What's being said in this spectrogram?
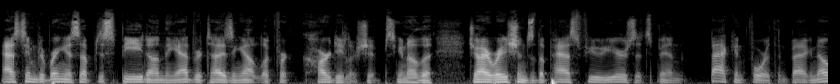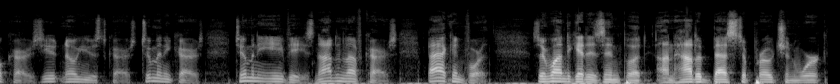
Asked him to bring us up to speed on the advertising outlook for car dealerships. You know, the gyrations of the past few years, it's been back and forth and back. No cars, no used cars, too many cars, too many EVs, not enough cars, back and forth. So we wanted to get his input on how to best approach and work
